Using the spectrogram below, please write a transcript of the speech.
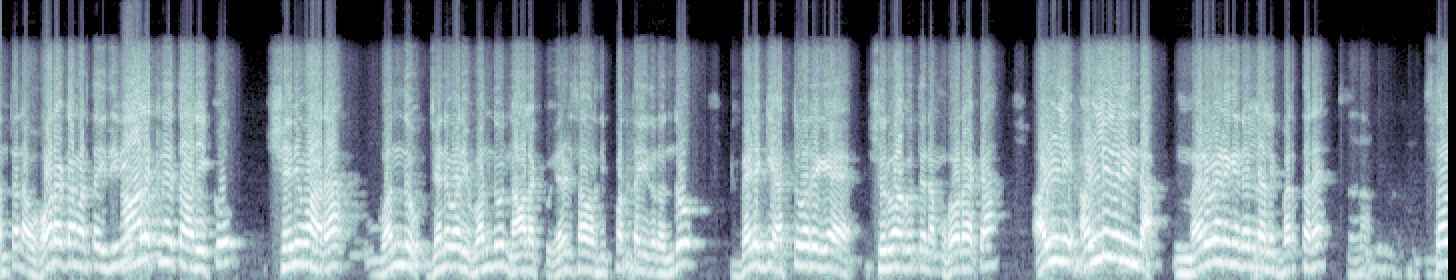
ಅಂತ ನಾವು ಹೋರಾಟ ಮಾಡ್ತಾ ಇದ್ದೀವಿ. ನಾಲ್ಕನೇ ತಾರೀಕು ಶನಿವಾರ ಒಂದು, ಜನವರಿ ಒಂದು, ನಾಲ್ಕು, ಎರಡ್ ಸಾವಿರದ ಇಪ್ಪತ್ತೈದರಂದು ಬೆಳಗ್ಗೆ ಹತ್ತುವರೆಗೆ ಶುರುವಾಗುತ್ತೆ ನಮ್ಮ ಹೋರಾಟ. ಹಳ್ಳಿ, ಹಳ್ಳಿಗಳಿಂದ ಮೆರವಣಿಗೆನಲ್ಲಿ ಅಲ್ಲಿಗೆ ಬರ್ತಾರೆ. ಸ್ಥಳ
